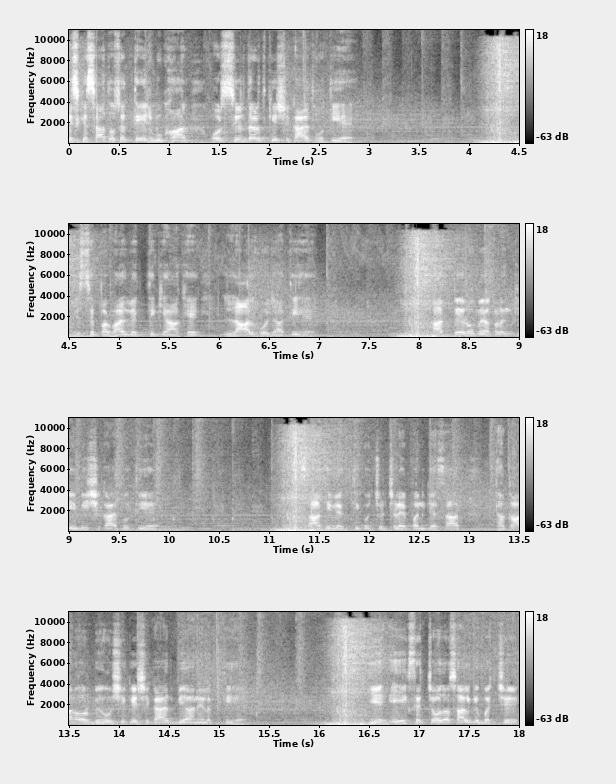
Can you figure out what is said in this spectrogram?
इसके साथ उसे तेज बुखार और सिर दर्द की शिकायत होती है। इससे प्रभावित व्यक्ति की आँखें लाल हो जाती है। हाथ पैरों में अकड़न की भी शिकायत होती है। साथ ही व्यक्ति को चिड़चिड़ेपन के साथ थकान और बेहोशी की शिकायत भी आने लगती है। ये एक से चौदह साल के बच्चे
